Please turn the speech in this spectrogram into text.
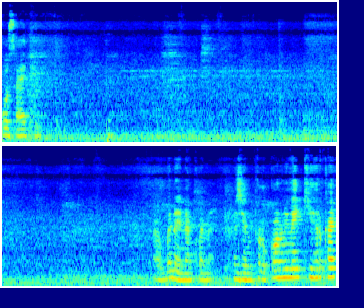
ઓછાથી બનાવી નાખવાના. હજી એને થોડો કણી નાખી હરખાય.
